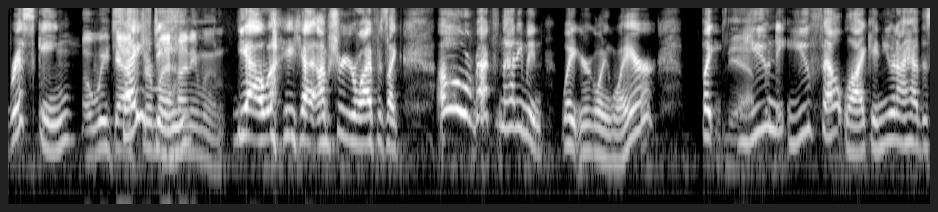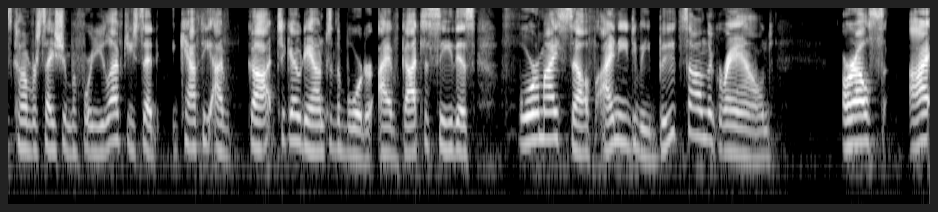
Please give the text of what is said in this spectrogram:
risking A week after my Safety. honeymoon. yeah, yeah, I'm sure your wife was like, "Oh, we're back from the honeymoon." Wait, you're going where? But Yeah. you you felt like, and you and I had this conversation before you left. You said, "Kathy, I've got to go down to the border. I've got to see this for myself. I need to be boots on the ground, or else I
